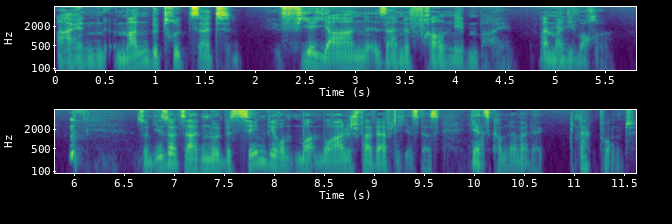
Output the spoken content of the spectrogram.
ein Mann betrügt seit vier Jahren seine Frau nebenbei. Einmal die Woche. So, und ihr sollt sagen 0 bis 10, wie moralisch verwerflich ist das? Jetzt kommt aber der Knackpunkt.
